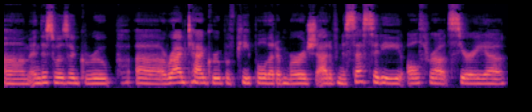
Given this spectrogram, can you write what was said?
Um, and this was a group, uh, a ragtag group of people that emerged out of necessity all throughout Syria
